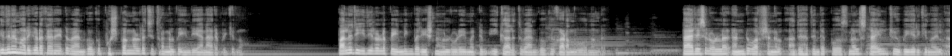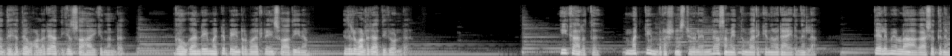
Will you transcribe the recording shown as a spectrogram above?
ഇതിനെ മറികടക്കാനായിട്ട് വാൻഗോക്ക് പുഷ്പങ്ങളുടെ ചിത്രങ്ങൾ പെയിന്റ് ചെയ്യാൻ ആരംഭിക്കുന്നു. പല രീതിയിലുള്ള പെയിന്റിംഗ് പരീക്ഷണങ്ങളിലൂടെയും മറ്റും ഈ കാലത്ത് വാൻഗോക്ക് കടന്നു പോകുന്നുണ്ട്. പാരീസിലുള്ള രണ്ട് വർഷങ്ങൾ അദ്ദേഹത്തിന്റെ പേഴ്സണൽ സ്റ്റൈൽ രൂപീകരിക്കുന്നതിൽ അദ്ദേഹത്തെ വളരെയധികം സഹായിക്കുന്നുണ്ട്. ഗൗഗാന്റെയും മറ്റ് പെയിന്റർമാരുടെയും സ്വാധീനം ഇതിൽ വളരെ അധികമുണ്ട്. ഈ കാലത്ത് മറ്റ് ഇംപ്രഷനിസ്റ്റുകൾ എല്ലാ സമയത്തും വരയ്ക്കുന്നവരായിരുന്നില്ല. തെളിമയുള്ള ആകാശത്തിനും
